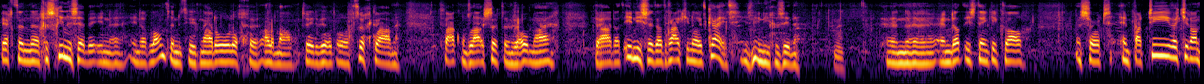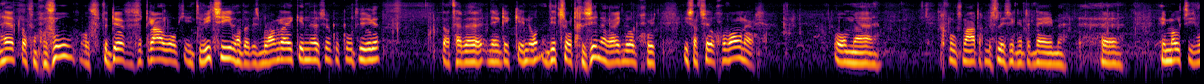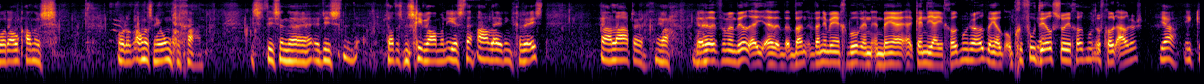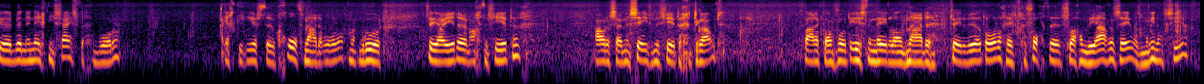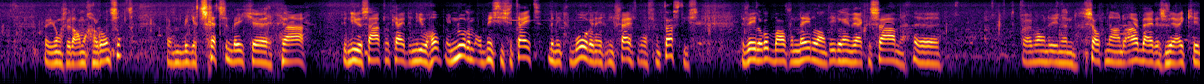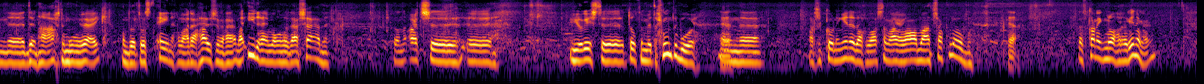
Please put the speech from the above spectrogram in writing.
echt een eh, geschiedenis hebben in, eh, in dat land. En natuurlijk na de oorlog eh, allemaal, Tweede Wereldoorlog, terugkwamen. Vaak ontluisterd en zo. Maar ja, dat Indische, dat raak je nooit kwijt in, die gezinnen. Nee. En, en dat is denk ik wel een soort empathie wat je dan hebt, of een gevoel, of te durven vertrouwen op je intuïtie, want dat is belangrijk in zulke culturen. Dat hebben, denk ik, in dit soort gezinnen waar ik ben opgegroeid, is dat veel gewoner om eh, gevoelsmatig beslissingen te nemen. Eh, emoties worden ook anders, worden ook anders mee omgegaan. Dus het is een, eh, het is, dat is misschien wel mijn eerste aanleiding geweest. Ja, later, ja, Ja, mijn beeld, wan- wanneer ben je geboren en, en ben jij, kende jij je grootmoeder ook? Ben je ook opgevoed Ja. deels door je grootmoeder of grootouders? Ja, ik ben in 1950 geboren. Echt die eerste golf na de oorlog. Mijn broer twee jaar eerder, in 48. Ouders zijn in 47 getrouwd. Vader kwam voor het eerst in Nederland na de Tweede Wereldoorlog. Heeft gevochten slag om de Javenzee, was marineofficier. De jongens werden allemaal geronseld. Een beetje het schetsen, een beetje ja, de nieuwe zakelijkheid, de nieuwe hoop. Enorm optimistische tijd ben ik geboren in 1950, was fantastisch de wederopbouw van Nederland. Iedereen werkte samen. Eh, wij woonden in een zogenaamde arbeiderswijk in eh, Den Haag, de Moerwijk. Want dat was het enige waar er huizen waren. Maar iedereen woonde daar samen. Van artsen, eh, juristen tot en met de groenteboer. Ja. En eh, als het Koninginnedag was, dan waren we allemaal aan het zaklopen. Ja. Dat kan ik me nog herinneren.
